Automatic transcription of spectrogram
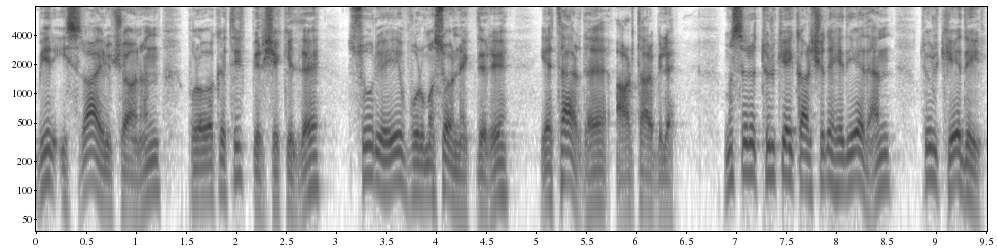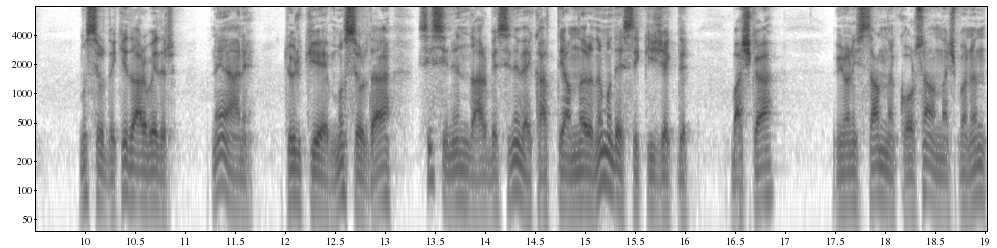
bir İsrail uçağının provokatif bir şekilde Suriye'yi vurması örnekleri yeter de artar bile. Mısır'ı Türkiye karşıda hediye eden Türkiye değil, Mısır'daki darbedir. Ne yani? Türkiye Mısır'da Sisi'nin darbesini ve katliamlarını mı destekleyecekti? Başka? Yunanistan'la korsan anlaşmanın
